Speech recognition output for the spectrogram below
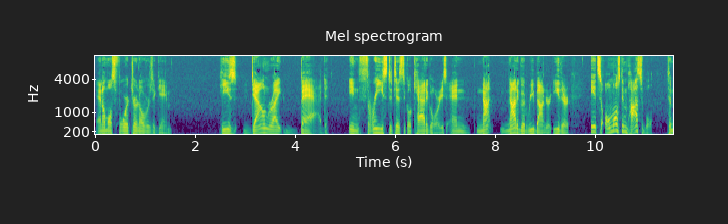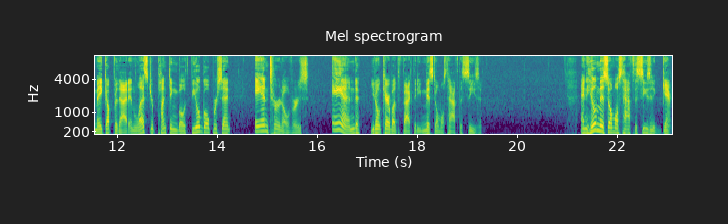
and almost four turnovers a game. He's downright bad in three statistical categories and not not a good rebounder either. It's almost impossible to make up for that unless you're punting both field goal percent and turnovers and you don't care about the fact that he missed almost half the season. And he'll miss almost half the season again.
